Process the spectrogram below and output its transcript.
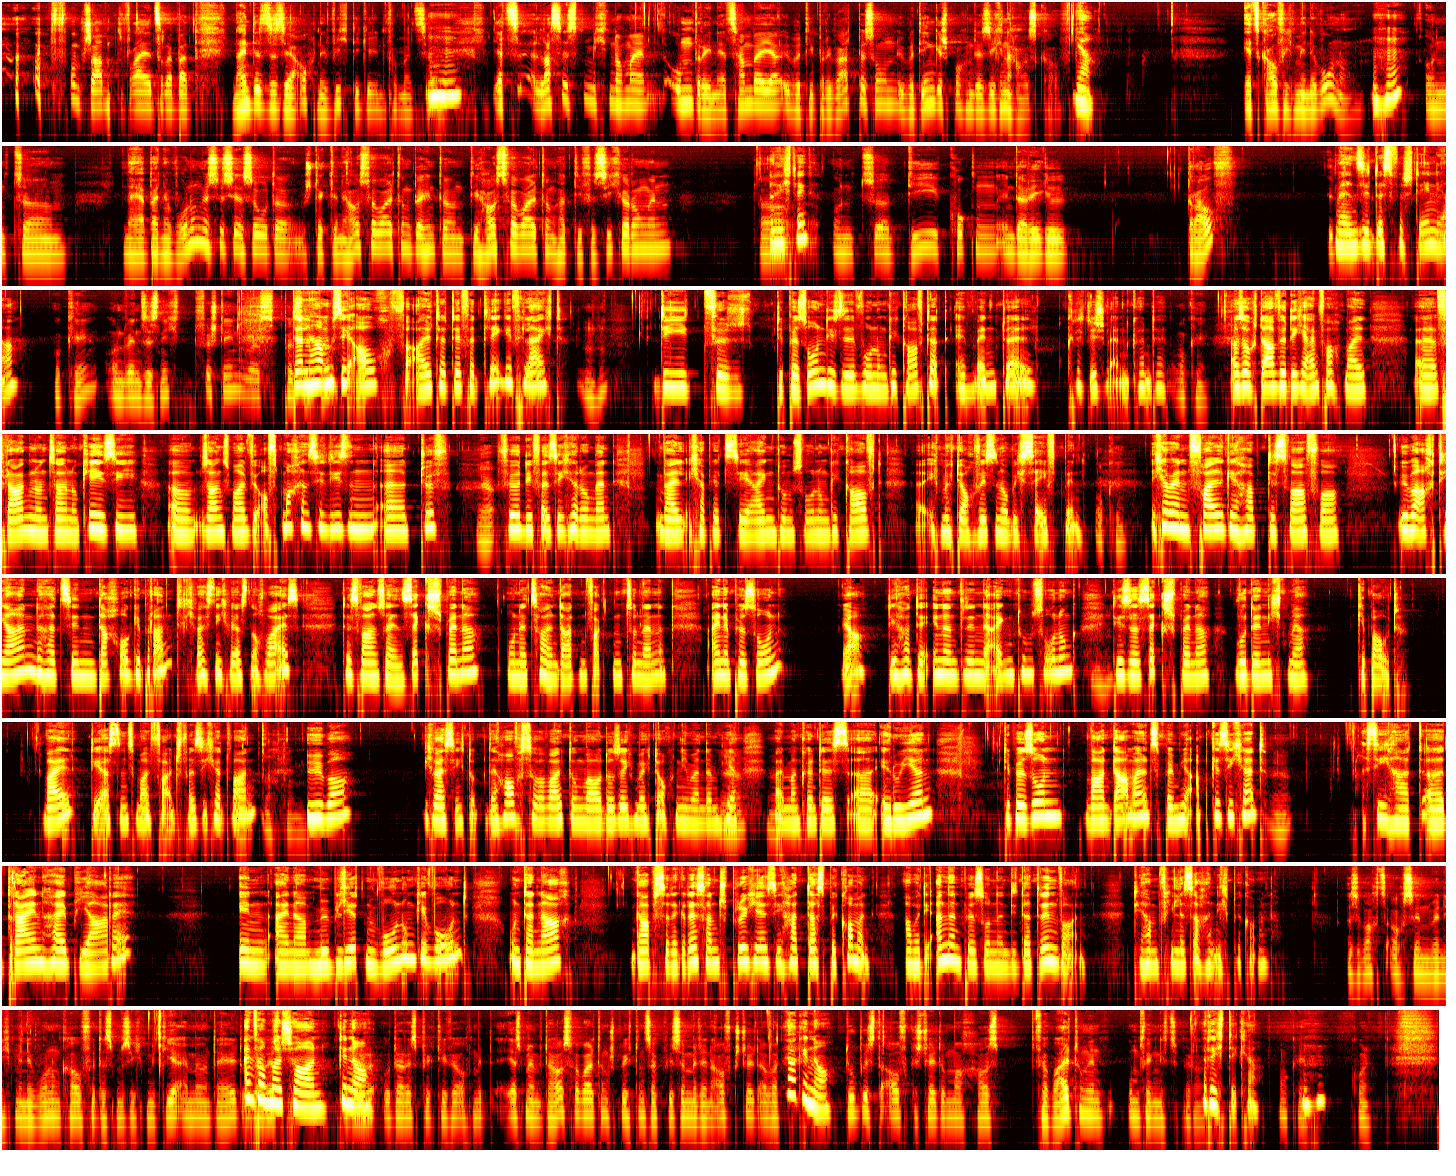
vom Schadenfreiheitsrabatt. Nein, das ist ja auch eine wichtige Information. Mhm. Jetzt lass es mich nochmal umdrehen. Jetzt haben wir ja über die Privatperson, über den gesprochen, der sich ein Haus kauft. Ja. Jetzt kaufe ich mir eine Wohnung. Mhm. Und ähm, naja, bei einer Wohnung ist es ja so, da steckt eine Hausverwaltung dahinter und die Hausverwaltung hat die Versicherungen. Äh, Richtig. Und äh, die gucken in der Regel drauf. Wenn sie das verstehen, ja. Okay, und wenn sie es nicht verstehen, was passiert? Dann haben dann? sie auch veraltete Verträge vielleicht, mhm. die für die Person, die diese Wohnung gekauft hat, eventuell kritisch werden könnte. Okay. Also auch da würde ich einfach mal äh, fragen und sagen, okay, Sie äh, sagen Sie mal, wie oft machen Sie diesen äh, TÜV ja. für die Versicherungen? Weil ich habe jetzt die Eigentumswohnung gekauft. Äh, ich möchte auch wissen, ob ich safe bin. Okay. Ich habe einen Fall gehabt, das war vor über acht Jahren, da hat es in Dachau gebrannt. Ich weiß nicht, wer es noch weiß. Das war so ein Sechsspänner, ohne Zahlen, Daten, Fakten zu nennen. Eine Person, ja, die hatte innen drin eine Eigentumswohnung. Mhm. Dieser Sechsspänner wurde nicht mehr gebaut weil die erstens mal falsch versichert waren Achtung. über, ich weiß nicht, ob eine Hausverwaltung war oder so, ich möchte auch niemandem hier, ja, ja. weil man könnte es äh, eruieren. Die Person war damals bei mir abgesichert. Ja. Sie hat äh, dreieinhalb Jahre in einer möblierten Wohnung gewohnt und danach gab es Regressansprüche. Sie hat das bekommen, aber die anderen Personen, die da drin waren, die haben viele Sachen nicht bekommen. Also macht es auch Sinn, wenn ich mir eine Wohnung kaufe, dass man sich mit dir einmal unterhält? Einfach mal schauen, genau. Oder, oder, respektive auch mit erstmal mit der Hausverwaltung spricht und sagt, wie sind wir denn aufgestellt? Aber ja, genau. du bist aufgestellt, um auch Hausverwaltungen umfänglich zu beraten. Richtig, ja. Okay, mhm. cool.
